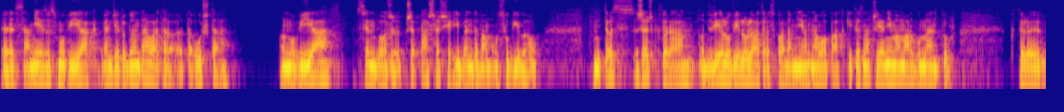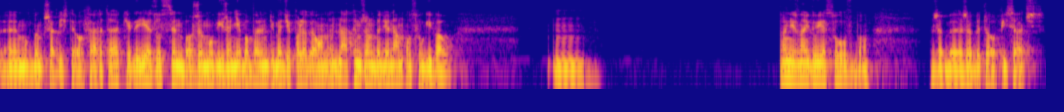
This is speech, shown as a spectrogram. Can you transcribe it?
E, Sam Jezus mówi, jak będzie wyglądała ta, ta uczta. On mówi, ja, Syn Boży, przepaszę się i będę wam usługiwał. I to jest rzecz, która od wielu, wielu lat rozkłada mnie na łopatki. To znaczy, ja nie mam argumentów, który y, mógłbym przebić tę ofertę, kiedy Jezus, Syn Boży, mówi, że niebo będzie, będzie polegało na tym, że On będzie nam usługiwał. Mm. No nie znajduję słów, bo żeby, żeby to opisać,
